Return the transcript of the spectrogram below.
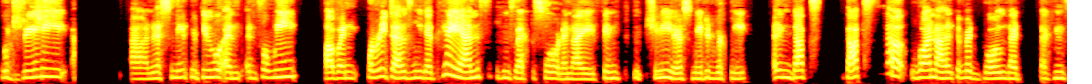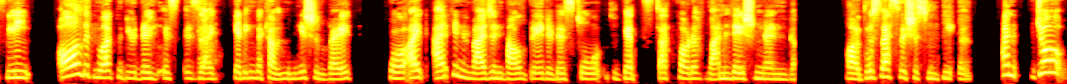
would really uh, resonate with you. And, and for me, uh, when Corey tells me that, hey, I listened to this episode and I think it really resonated with me, I think that's that's the one ultimate goal that, that you feel all that work that you did is, is like getting the culmination, right? So I, I can imagine how great it is to, to get that sort of validation and uh, those best wishes from people. And Joe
